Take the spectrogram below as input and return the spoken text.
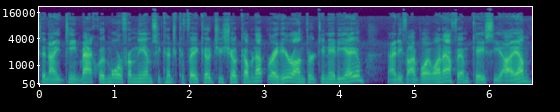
to 19. Back with more from the MC Country Cafe Coaches Show coming up right here on 1380 AM, 95.1 FM, KCIM.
